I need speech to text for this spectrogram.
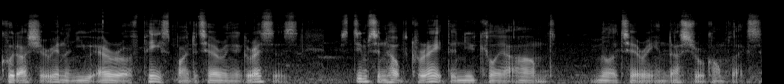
could usher in a new era of peace by deterring aggressors, Stimson helped create the nuclear armed military industrial complex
